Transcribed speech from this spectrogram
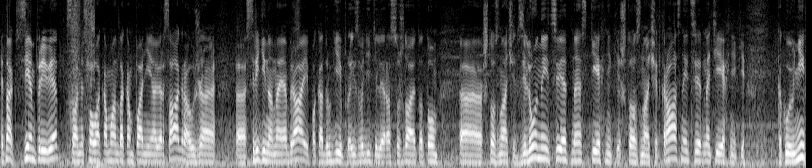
Итак, всем привет! С вами снова команда компании Аверсагра. Уже э, середина ноября, и пока другие производители рассуждают о том, э, что значит зеленый цвет на технике, что значит красный цвет на технике, какой у них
